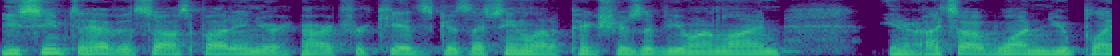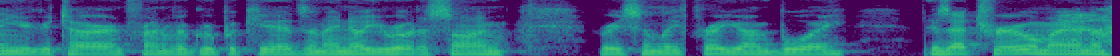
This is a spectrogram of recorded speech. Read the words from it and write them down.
You seem to have a soft spot in your heart for kids because I've seen a lot of pictures of you online. You know, I saw one you playing your guitar in front of a group of kids, and I know you wrote a song recently for a young boy. Is that true? Am I on the-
